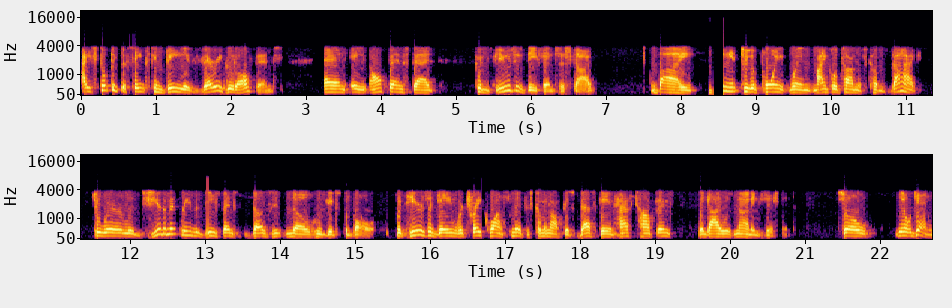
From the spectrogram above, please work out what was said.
I still think the Saints can be a very good offense and an offense that confuses defenses, Scott, by getting it to the point when Michael Thomas comes back to where legitimately the defense doesn't know who gets the ball. But here's a game where Tre'Quan Smith is coming off his best game, has confidence. The guy was non existent. So, you know, again,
